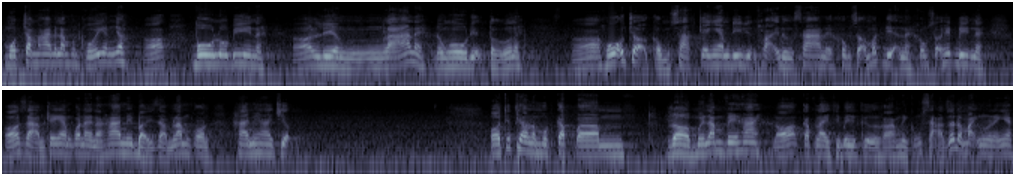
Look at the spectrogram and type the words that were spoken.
125 phân khối anh em nhé đó bô bi này đó liềng lá này đồng hồ điện tử này. Đó, hỗ trợ cổng sạc cho anh em đi điện thoại đường xa này không sợ mất điện này không sợ hết pin này. Đó giảm cho anh em con này là 27 giảm 5 còn 22 triệu rồi tiếp theo là một cặp um, R15V2 đó cặp này thì bây giờ cửa hàng mình cũng xả rất là mạnh luôn anh em.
